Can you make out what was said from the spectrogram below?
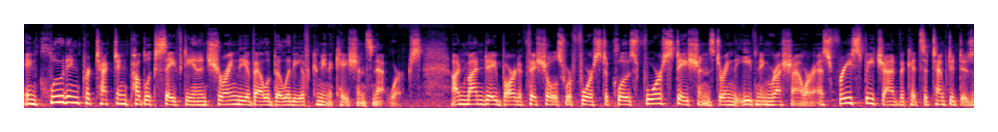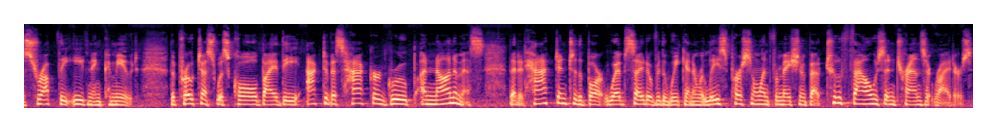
including protecting public safety and ensuring the availability of communications networks. On Monday, BART officials were forced to close four stations during the evening rush hour as free speech advocates attempted to disrupt the evening commute. The protest was called by the activist hacker group Anonymous that had hacked into the BART website over the weekend and released personal information about 2,000 transit riders.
